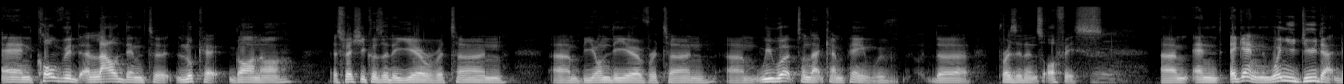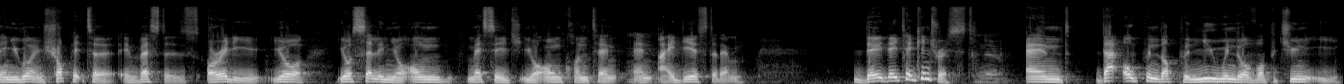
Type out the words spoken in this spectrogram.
And COVID allowed them to look at Ghana, especially because of the year of return, um, beyond the year of return. Um, we worked on that campaign with the president's office. Mm. Um, and again, when you do that, then you go and shop it to investors. Already, you're you're selling your own message, your own content, mm. and ideas to them. They they take interest, Yeah. and that opened up a new window of opportunity.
